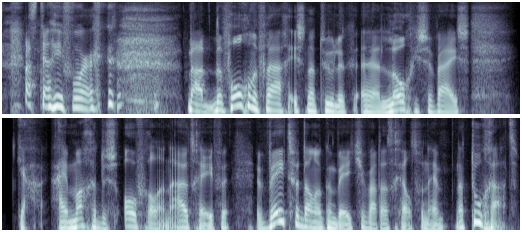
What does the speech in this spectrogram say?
Stel je voor. nou, de volgende vraag is natuurlijk uh, logischerwijs. Ja, hij mag het dus overal aan uitgeven. Weten we dan ook een beetje waar dat geld van hem naartoe gaat?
